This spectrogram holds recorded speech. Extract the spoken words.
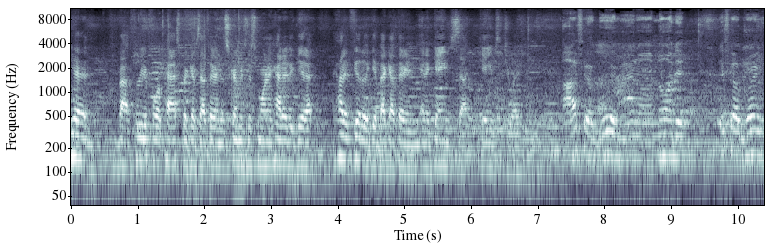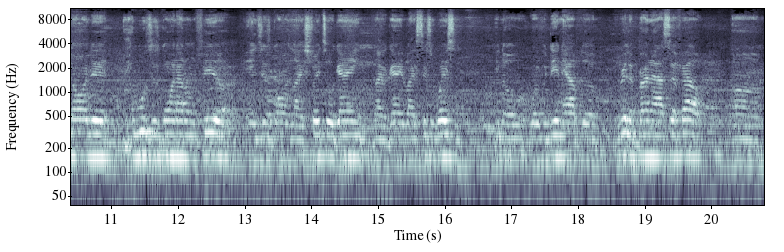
You had about three or four pass breakups out there in the scrimmage this morning. How did it get? How did it feel to get back out there in, in a game game situation? I felt good, man. Uh, knowing that it felt great knowing that we was just going out on the field and just going like straight to a game, like a game like situation. You know, where we didn't have to really burn ourselves out um,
